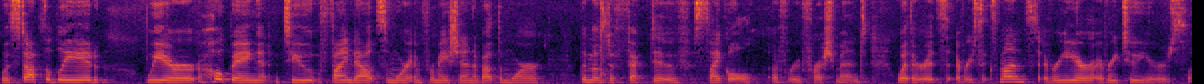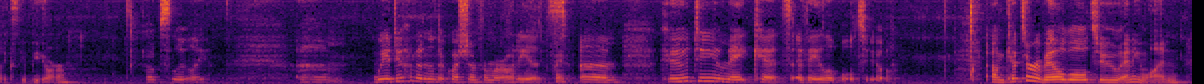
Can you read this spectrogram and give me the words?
With Stop the Bleed, we are hoping to find out some more information about the more the most effective cycle of refreshment, whether it's every six months, every year, every two years, like CPR. Absolutely. Um, we do have another question from our audience. Okay. Um, who do you make kits available to? Um, kits are available to anyone,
